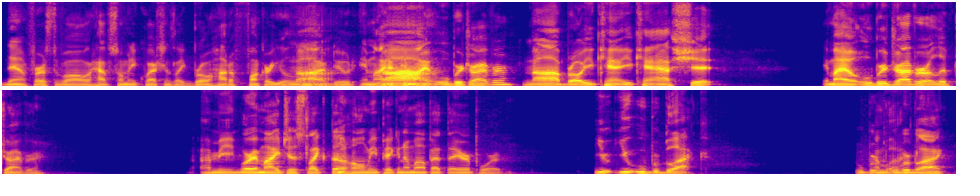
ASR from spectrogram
Damn, first of all, I have so many questions. Like, bro, how the fuck are you Nah. alive, dude? Am I Nah. am I Uber driver? Nah, bro, you can't you can't ask shit. Am I a Uber driver or a Lyft driver? I mean, Or am I just like the homie picking him up at the airport? you you Uber Black. Uber I'm Black. Uber Black.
